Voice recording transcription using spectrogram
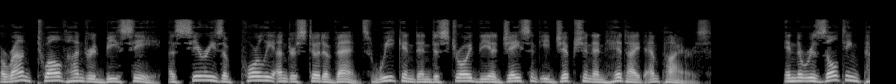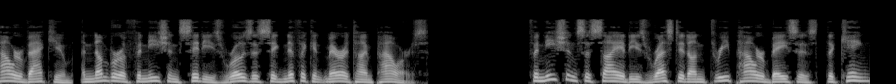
Around 1200 BC, a series of poorly understood events weakened and destroyed the adjacent Egyptian and Hittite empires. In the resulting power vacuum, a number of Phoenician cities rose as significant maritime powers. Phoenician societies rested on three power bases, the king,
